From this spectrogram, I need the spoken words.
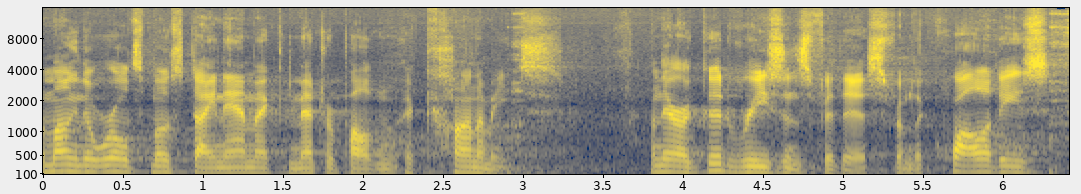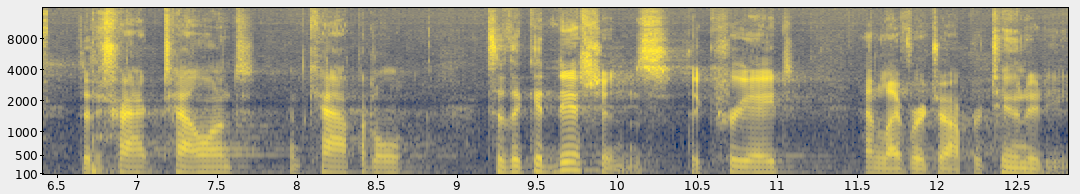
among the world's most dynamic metropolitan economies. And there are good reasons for this, from the qualities that attract talent and capital to the conditions that create and leverage opportunity.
